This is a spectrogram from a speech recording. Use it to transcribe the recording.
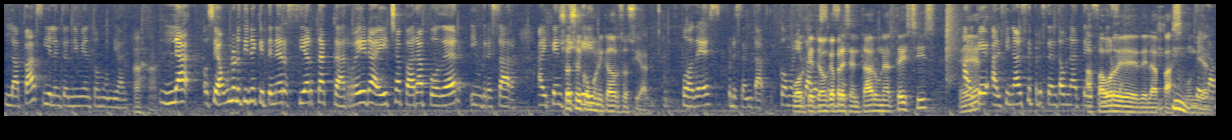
la paz y el entendimiento mundial. La, o sea, uno no tiene que tener cierta carrera hecha para poder ingresar. Hay gente Yo soy comunicador social. Podés presentarte. Porque tengo que presentar una tesis. Eh, al, final se presenta una tesis. A favor de, la paz mundial. De la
